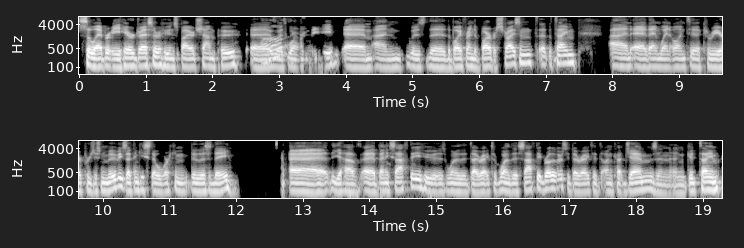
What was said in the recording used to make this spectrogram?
celebrity hairdresser who inspired shampoo uh, oh, with Warren Beatty, um, and was the the boyfriend of Barbara Streisand at the time, and uh, then went on to a career producing movies. I think he's still working to this day. Uh, you have uh, Benny Safdie, who is one of the director, one of the Safdie brothers, who directed Uncut Gems and, and Good Time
